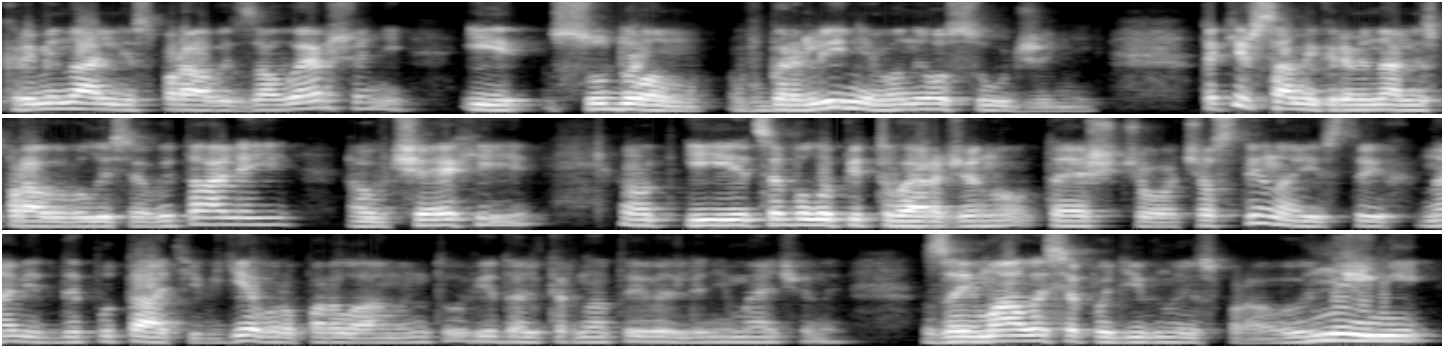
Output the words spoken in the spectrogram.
кримінальні справи завершені, і судом в Берліні вони осуджені. Такі ж самі кримінальні справи велися в Італії, в Чехії. От, і це було підтверджено, те, що частина із тих навіть депутатів Європарламенту від альтернативи для Німеччини займалися подібною справою. Нині,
